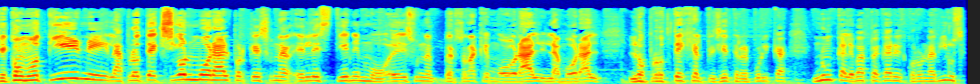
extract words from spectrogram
Que como tiene la protección moral, porque es una, él es, tiene, es un personaje moral y la moral lo protege al presidente de la República, nunca le va a pegar el coronavirus.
